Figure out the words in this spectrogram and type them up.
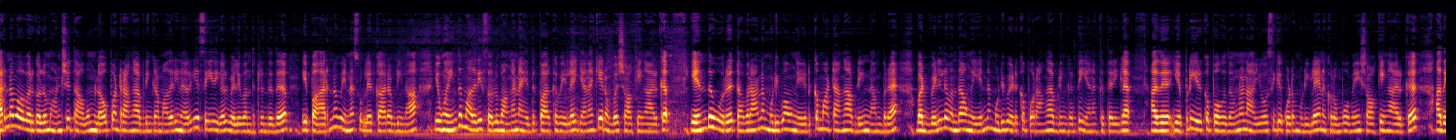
அர்ணவ் அவர்களும் அன்ஷிதாவும் லவ் பண்ணுறாங்க அப்படிங்கிற மாதிரி நிறைய செய்திகள் வெளிவந்துட்டு இருந்தது. இப்போ அர்ணவ் என்ன சொல்லியிருக்காரு அப்படின்னா இவங்க இந்த மாதிரி சொல்லுவாங்க நான் எதிர்பார்க்கவே இல்லை. எனக்கே ரொம்ப ஷாக்கிங்காக இருக்குது எந்த ஒரு தவறான முடிவும் அவங்க எடுக்க மாட்டாங்க அப்படின்னு நம்புகிறேன் பட் வெளியில் வந்து அவங்க என்ன முடிவு எடுக்க போகிறாங்க அப்படின்னு அப்படிங்கிறது எனக்கு தெரியல. அது எப்படி இருக்க போகுதுன்னு நான் யோசிக்க கூட முடியல. எனக்கு ரொம்பவுமே ஷாக்கிங்காக இருக்குது அதை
